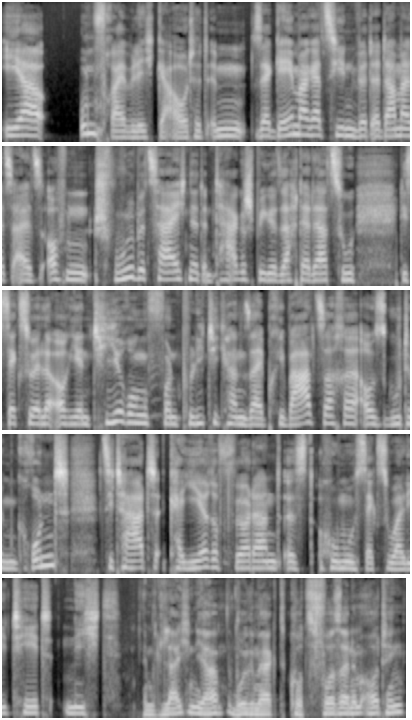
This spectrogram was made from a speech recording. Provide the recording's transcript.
eher unfreiwillig geoutet. Im Sergei-Magazin wird er damals als offen schwul bezeichnet. Im Tagesspiegel sagt er dazu, die sexuelle Orientierung von Politikern sei Privatsache aus gutem Grund. Zitat, karrierefördernd ist Homosexualität nicht. Im gleichen Jahr, wohlgemerkt kurz vor seinem Outing,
